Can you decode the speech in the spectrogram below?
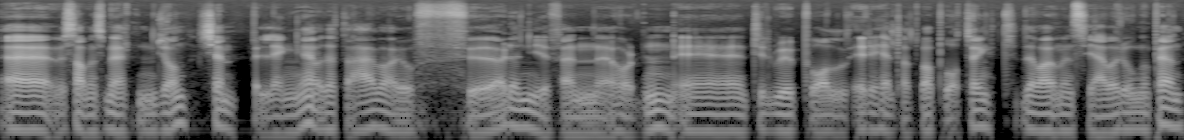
eh, sammen med Elton John kjempelenge. Og dette her var jo før den nye fanhorden eh, til RuPaul i det hele tatt var påtenkt. Det var jo mens jeg var ung og pen.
